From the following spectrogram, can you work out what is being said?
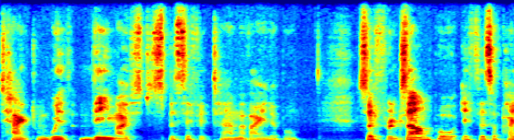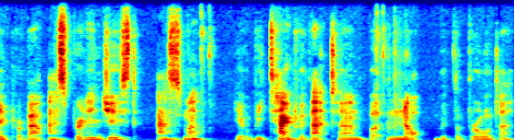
tagged with the most specific term available. So for example, if there's a paper about aspirin-induced asthma, it will be tagged with that term, but not with the broader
